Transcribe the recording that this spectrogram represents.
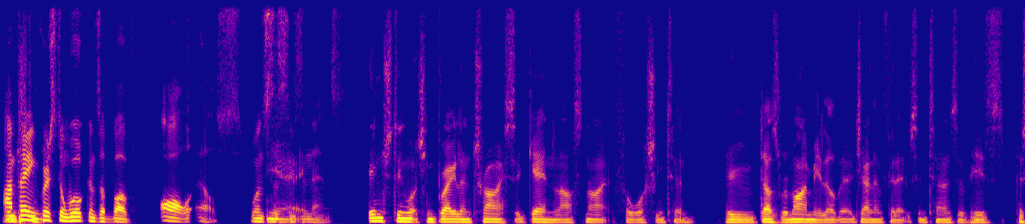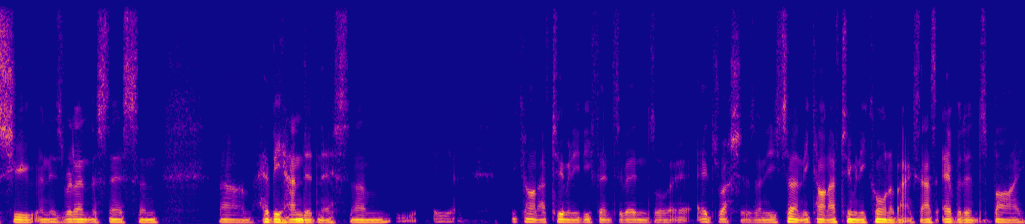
I'm paying Christian Wilkins above all else once the yeah. season ends. Interesting watching Bralen Trice again last night for Washington, who does remind me a little bit of Jaelan Phillips in terms of his pursuit and his relentlessness and um, heavy handedness. Um, yeah you can't have too many defensive ends or edge rushers, and you certainly can't have too many cornerbacks, as evidenced by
